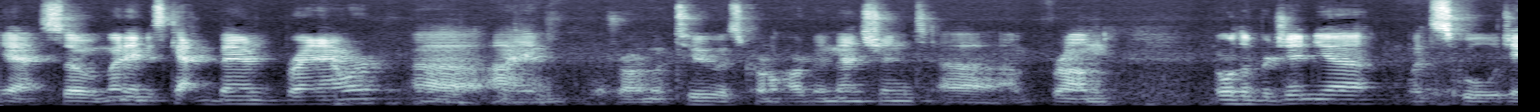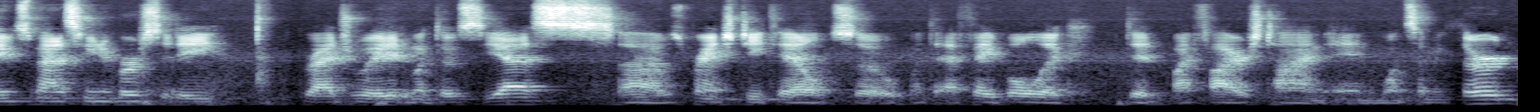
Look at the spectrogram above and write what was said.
Yeah. So my name is Captain Ben Branower. Uh, I am Geronimo 2, as Colonel Hardman mentioned. Uh, I'm from Northern Virginia. Went to school James Madison University. Graduated, went to OCS. I was branch detail, so went to FA BOLC. Did my fires time in 173rd.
